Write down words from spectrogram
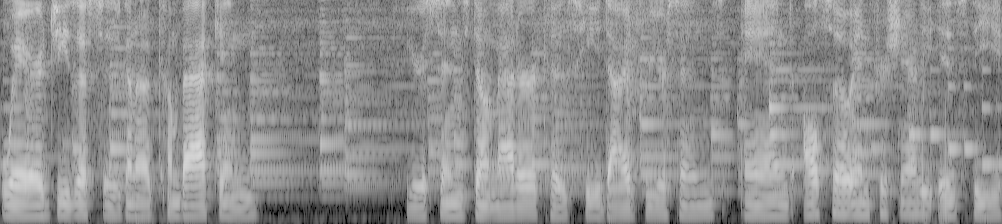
where Jesus is going to come back and your sins don't matter because he died for your sins. And also in Christianity is the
